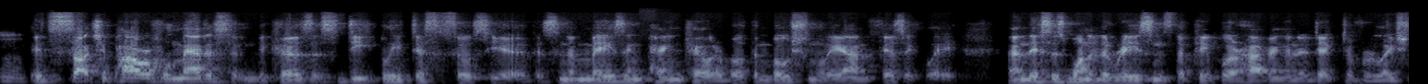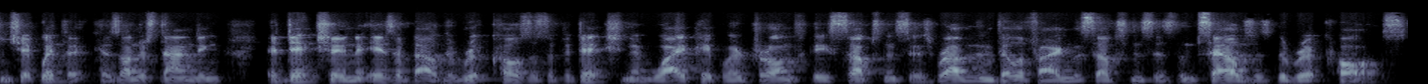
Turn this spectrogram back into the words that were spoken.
Mm. It's such a powerful medicine because it's deeply dissociative. It's an amazing painkiller, both emotionally and physically. And this is one of the reasons that people are having an addictive relationship with it, because understanding addiction is about the root causes of addiction and why people are drawn to these substances rather than vilifying the substances themselves as the root because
